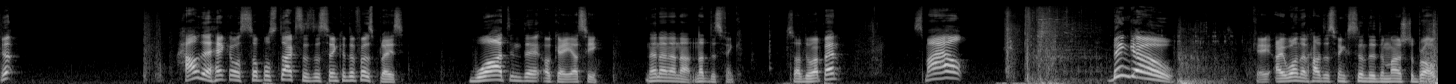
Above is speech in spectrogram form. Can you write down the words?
Yep. How the heck I was supposed to access this thing in the first place? What in the... Okay, I see. No, no, no, no, not this thing. Swap the weapon. Smile! Bingo! Okay, I wonder how this thing still didn't manage to broke.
